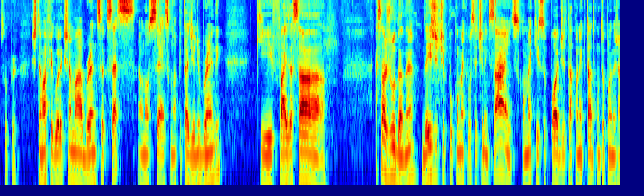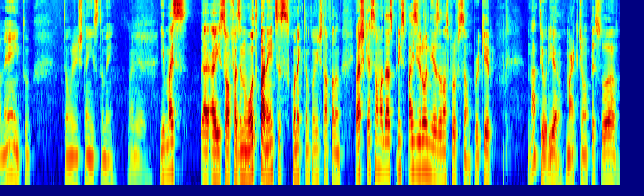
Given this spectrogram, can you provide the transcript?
super. A gente tem uma figura que chama Brand Success, é o nosso CS com uma pitadinha de branding, que faz essa essa ajuda, né? Desde tipo como é que você tira insights, como é que isso pode estar conectado com o teu planejamento. Então a gente tem isso também. Maneiro. E mas aí só fazendo um outro parênteses, conectando com o que a gente estava falando. Eu acho que essa é uma das principais ironias da nossa profissão, porque na teoria, marketing é uma pessoa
